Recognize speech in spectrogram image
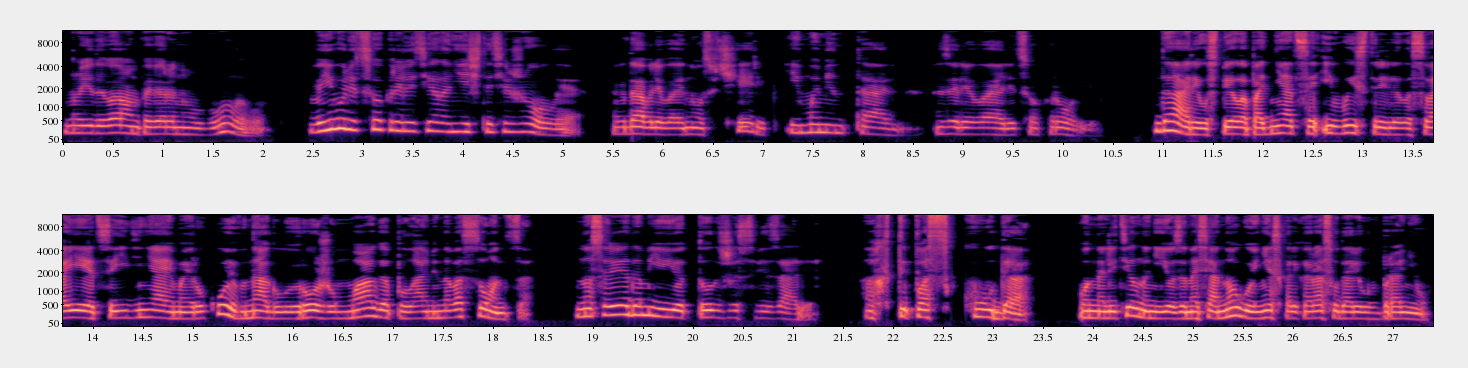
но едва он повернул голову, в его лицо прилетело нечто тяжелое, вдавливая нос в череп и моментально заливая лицо кровью. Дарья успела подняться и выстрелила своей отсоединяемой рукой в наглую рожу мага пламенного солнца, но следом ее тут же связали. «Ах ты паскуда!» Он налетел на нее, занося ногу и несколько раз ударил в броню.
